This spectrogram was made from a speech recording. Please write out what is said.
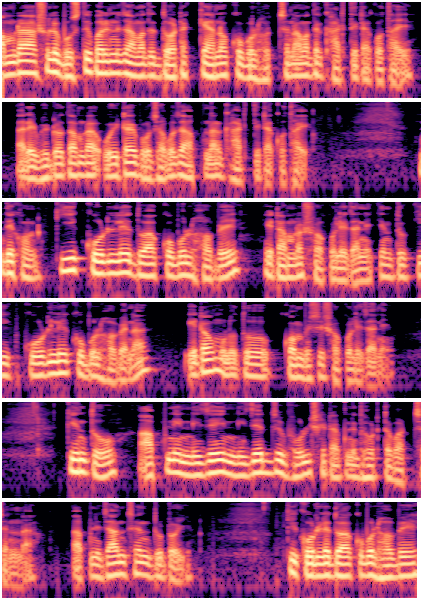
আমরা আসলে বুঝতে পারি না যে আমাদের দোয়াটা কেন কবুল হচ্ছে না, আমাদের ঘাটতিটা কোথায়? আর এই ভিডিওতে আমরা ওইটাই বোঝাবো যে আপনার ঘাটতিটা কোথায়। দেখুন, কি করলে দোয়া কবুল হবে এটা আমরা সকলে জানি, কিন্তু কি করলে কবুল হবে না এটাও মূলত কম বেশি সকলে জানে। কিন্তু আপনি নিজেই নিজের যে ভুল সেটা আপনি ধরতে পারছেন না। আপনি জানছেন দুটোই। কি করলে দোয়া কবুল হবে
